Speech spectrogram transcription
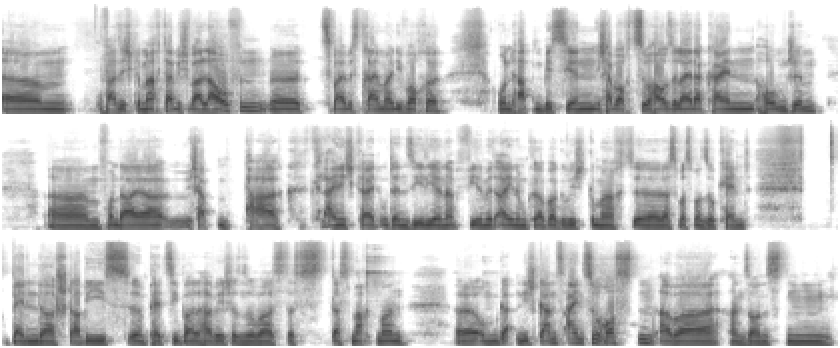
Ähm, was ich gemacht habe, ich war laufen äh, zwei bis dreimal die Woche und habe ein bisschen. Ich habe auch zu Hause leider kein Home Gym. Ähm, von daher, ich habe ein paar Kleinigkeiten, Utensilien, habe viel mit eigenem Körpergewicht gemacht, äh, das, was man so kennt. Bänder, Stabis, äh, Petsyball habe ich und sowas. Das, das macht man, äh, um nicht ganz einzurosten, aber ansonsten,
